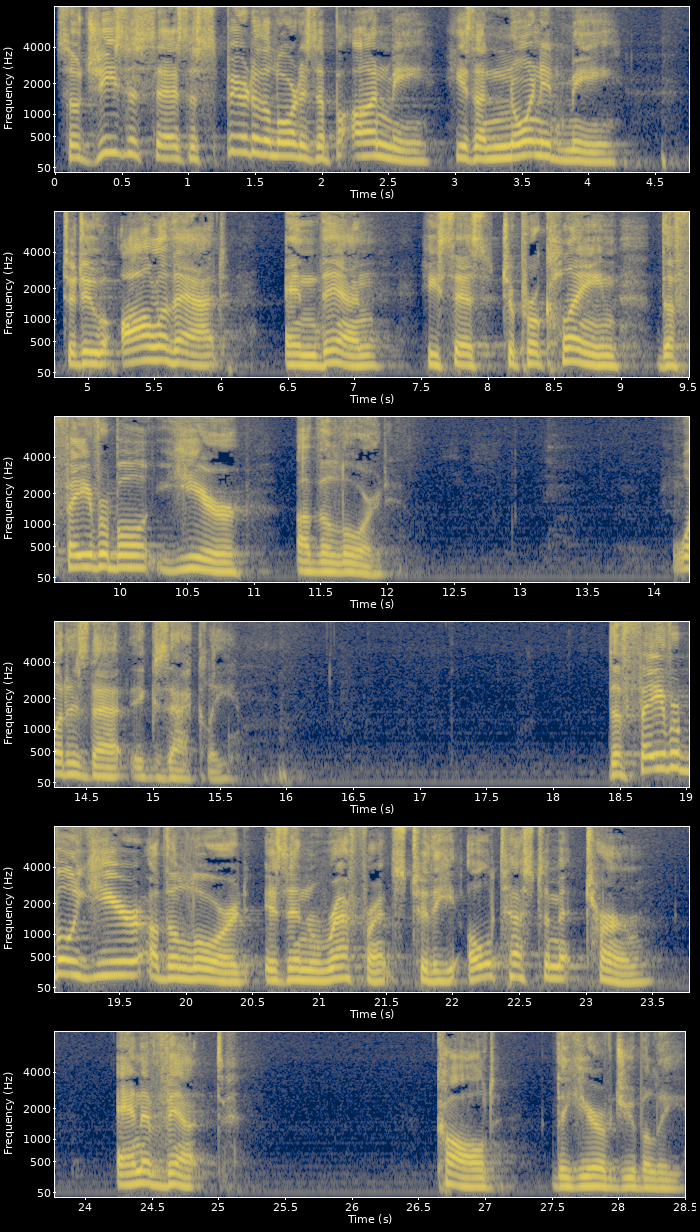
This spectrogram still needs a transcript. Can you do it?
So Jesus says, The Spirit of the Lord is upon me. He's anointed me to do all of that. And then he says, to proclaim the favorable year of the Lord. What is that exactly? The favorable year of the Lord is in reference to the Old Testament term an event called the year of Jubilee.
